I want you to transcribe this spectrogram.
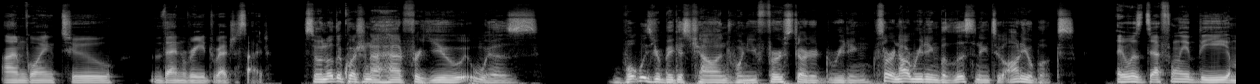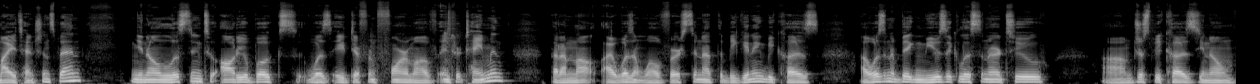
I'm going to then read Regicide. So another question I had for you was what was your biggest challenge when you first started reading, sorry, not reading, but listening to audiobooks? It was definitely the my attention span. You know, listening to audiobooks was a different form of entertainment that I'm not I wasn't well versed in at the beginning because I wasn't a big music listener too. Um, just because, you know,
